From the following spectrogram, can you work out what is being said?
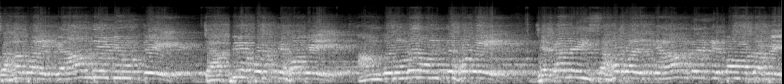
সাহাবাই কেরামদের বিরুদ্ধে ঝাঁপিয়ে পড়তে হবে, আন্দোলনে আনতে হবে। যেখানেই সাহাবাই কেরামদেরকে পাওয়া যাবে,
